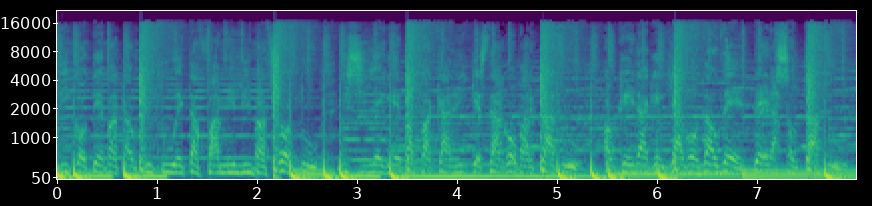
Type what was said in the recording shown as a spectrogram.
Bikote bat aurkitu eta famili bat sortu. Bizilege bat bakarrik ez dago barkatu. Aukera gehiago daude beraz hautatu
